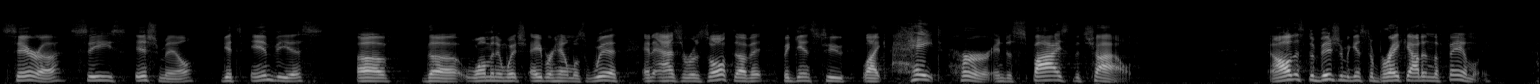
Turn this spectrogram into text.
Sarah sees Ishmael, gets envious of the woman in which Abraham was with, and as a result of it, begins to like hate her and despise the child. And all this division begins to break out in the family.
